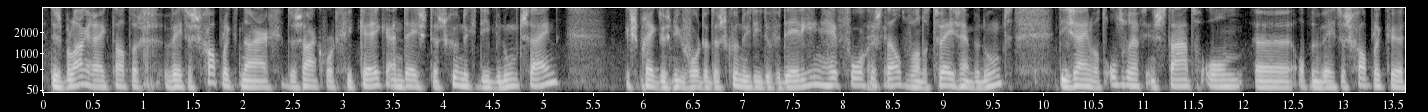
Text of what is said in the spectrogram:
Het is belangrijk dat er wetenschappelijk naar de zaak wordt gekeken. En deze deskundigen die benoemd zijn. Ik spreek dus nu voor de deskundigen die de verdediging heeft voorgesteld, waarvan er twee zijn benoemd. Die zijn wat ons betreft in staat om eh, op een wetenschappelijke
